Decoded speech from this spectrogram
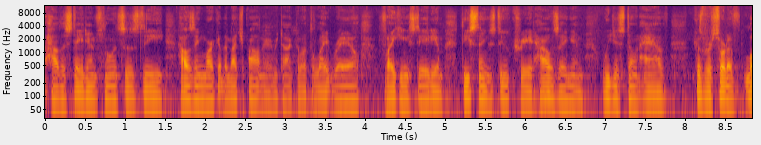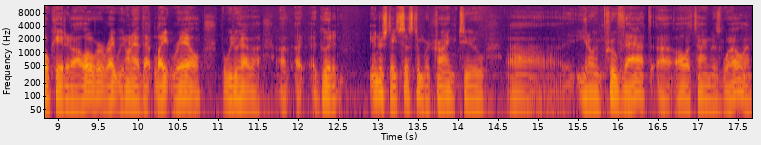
how the state influences the housing market, the metropolitan area. We talked about the light rail, Viking Stadium. These things do create housing, and we just don't have because we're sort of located all over, right? We don't have that light rail, but we do have a, a, a good interstate system. We're trying to, uh, you know, improve that uh, all the time as well. And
